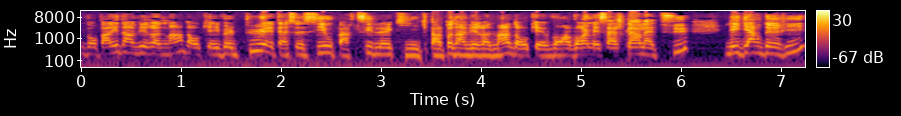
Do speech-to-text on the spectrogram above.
ils vont parler d'environnement, donc ils veulent plus être associés aux partis là qui, qui parlent pas d'environnement, donc ils vont avoir un message clair là-dessus. Les garderies.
